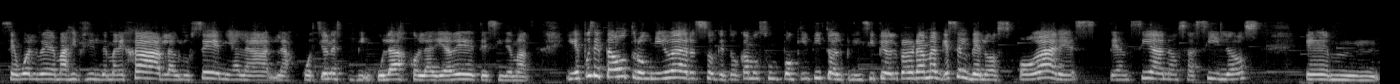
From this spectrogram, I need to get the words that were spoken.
se vuelve más difícil de manejar, la glucemia, las cuestiones vinculadas con la diabetes y demás. Y después está otro universo que tocamos un poquitito al principio del programa, que es el de los hogares de ancianos, asilos, em,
